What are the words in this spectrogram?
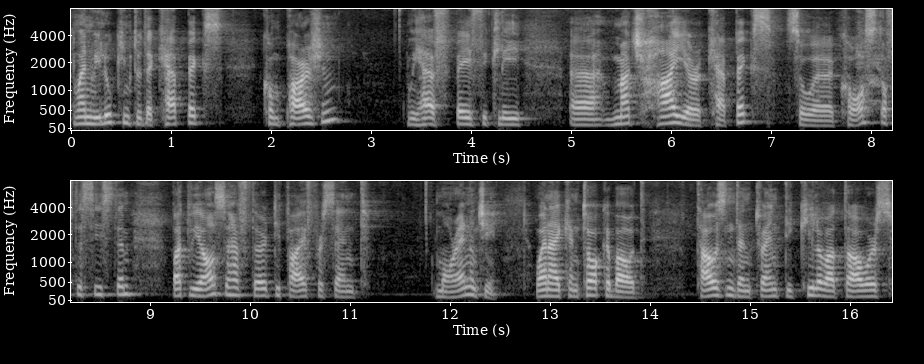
When we look into the CapEx comparison, we have basically uh, much higher CapEx, so a cost of the system, but we also have 35% more energy. When I can talk about 1,020 kilowatt hours,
